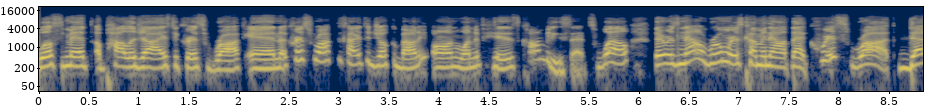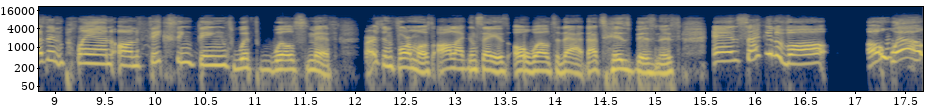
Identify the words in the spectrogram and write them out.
Will Smith apologized to Chris Rock, and Chris Rock decided to joke about it on one of his comedy sets. Well, there is now rumors coming out that Chris Rock doesn't plan on fixing things with Will Smith. First and foremost, all I can say is, oh, well, to that. That's his business. And second of all, oh, well,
